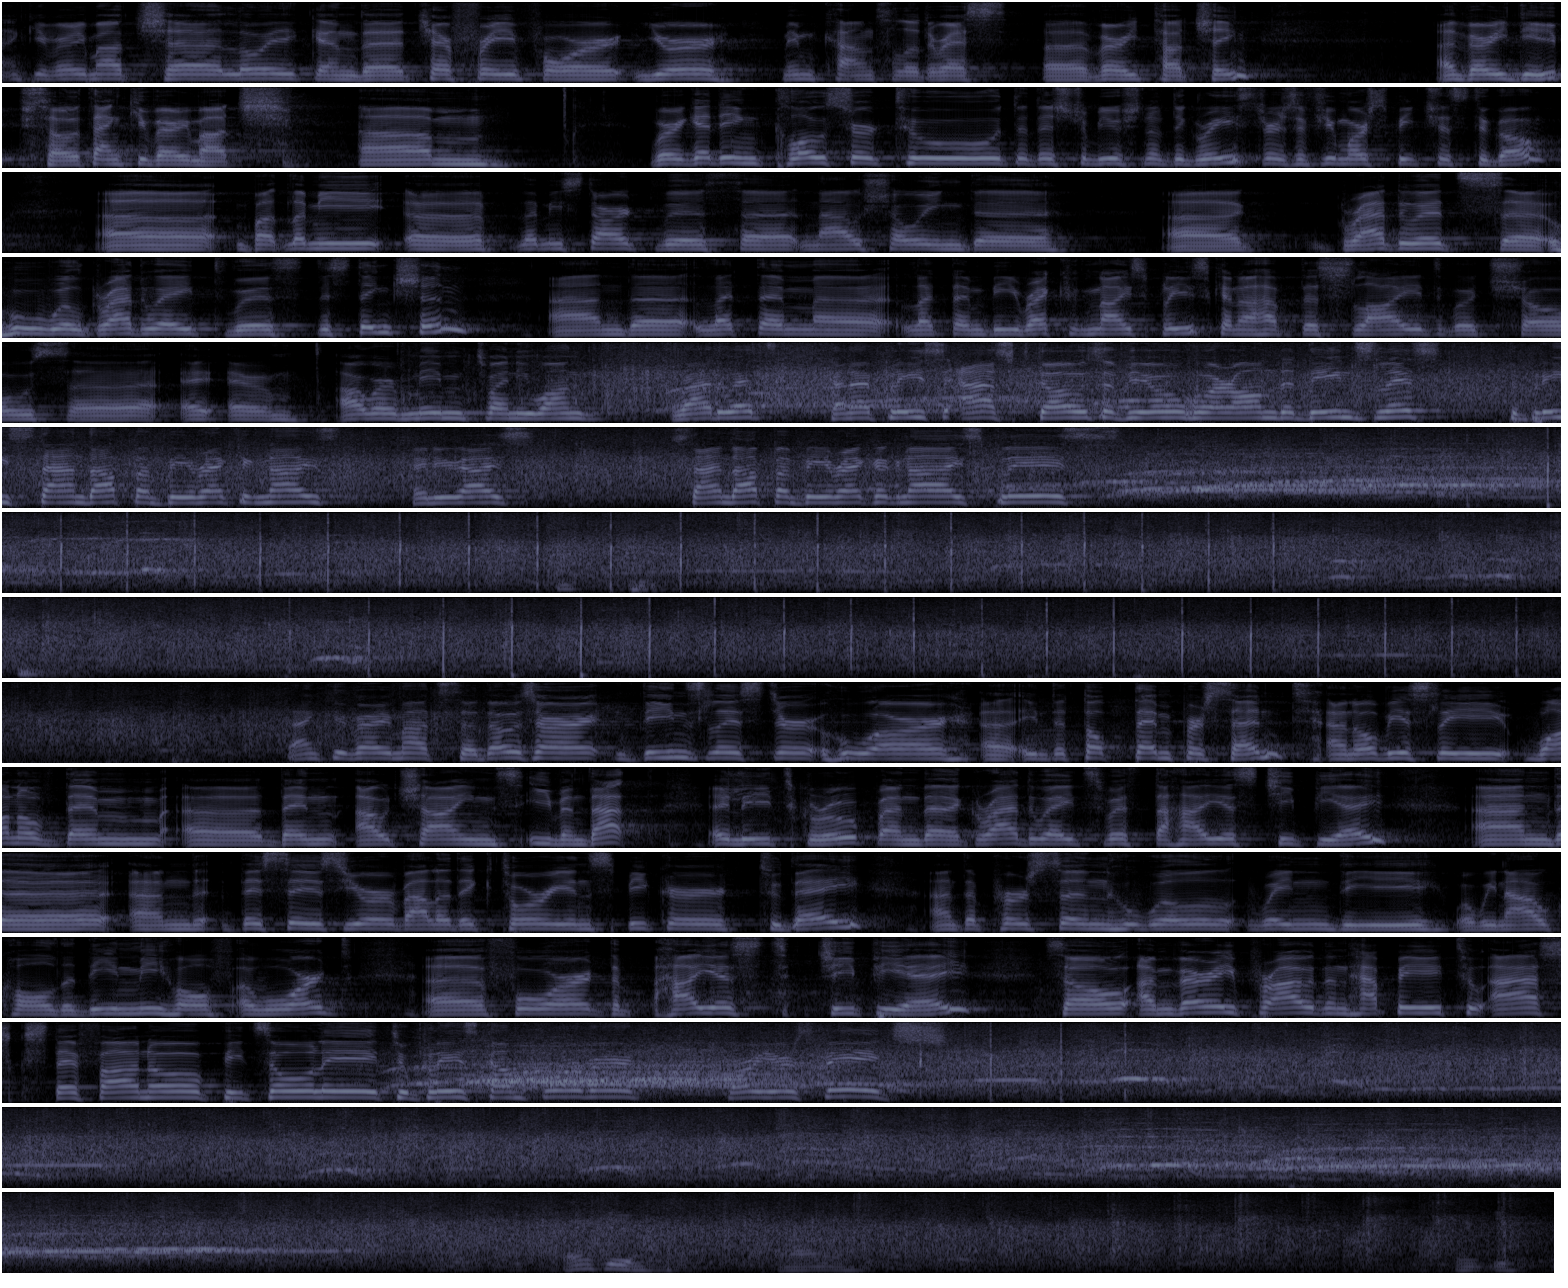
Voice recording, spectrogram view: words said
Thank you very much, uh, Loic and uh, Jeffrey, for your MIM Council address. Uh, very touching and very deep, so thank you very much. Um, we're getting closer to the distribution of degrees. There's a few more speeches to go. Uh, but let me, uh, let me start with uh, now showing the graduates who will graduate with distinction and uh, let them uh, let them be recognized, please. Can I have the slide which shows uh, um, our MIM 21 graduates? Can I please ask those of you who are on the dean's list to please stand up and be recognized? Can you guys stand up and be recognized, please? Thank you very much. So those are Dean's Lister who are uh, in the top 10%, and obviously one of them uh, then outshines even that elite group and uh, graduates with the highest GPA. And, uh, and this is your valedictorian speaker today, and the person who will win the, what we now call the Dean Mihov Award uh, for the highest GPA. So I'm very proud and happy to ask Stefano Pizzoli to please come forward for your speech. Thank you. Uh, thank you.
